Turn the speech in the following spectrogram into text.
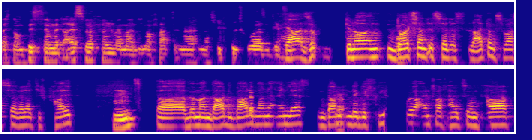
vielleicht noch ein bisschen mit Eiswürfeln, wenn man die noch hat in der, in der Tiefkultur. So geht's ja, so, genau. In, in, Deutschland ist ja das Leitungswasser relativ kalt. Hm. Äh, wenn man da die Badewanne einlässt und dann ja. in der Gefriertruhe einfach halt so ein paar,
